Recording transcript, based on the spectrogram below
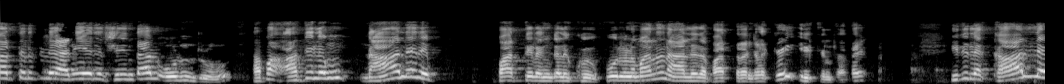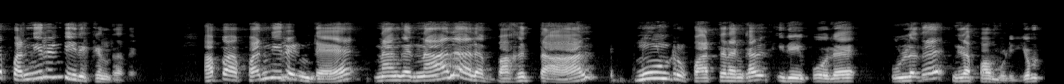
பாத்திரத்துல அரையரை சேர்ந்தால் ஒன்று. அப்ப அதிலும் நாலரை பாத்திரங்களுக்கு பூரணமான நாலரை பாத்திரங்களுக்கு இருக்கின்றது. இதுல காலில் பன்னிரண்டு இருக்கின்றது. அப்ப பன்னிரண்ட நாங்க நாலால பகுத்தால் மூன்று பாத்திரங்கள் இதே போல உள்ளதை நிரப்ப முடியும்.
